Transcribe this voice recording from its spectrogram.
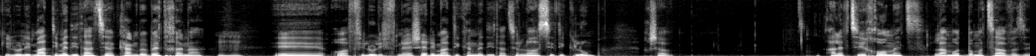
כאילו, לימדתי מדיטציה כאן בבית חנה, מהמם. אה, או אפילו לפני שלימדתי כאן מדיטציה, לא עשיתי כלום. עכשיו, א', צריך אומץ לעמוד במצב הזה,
